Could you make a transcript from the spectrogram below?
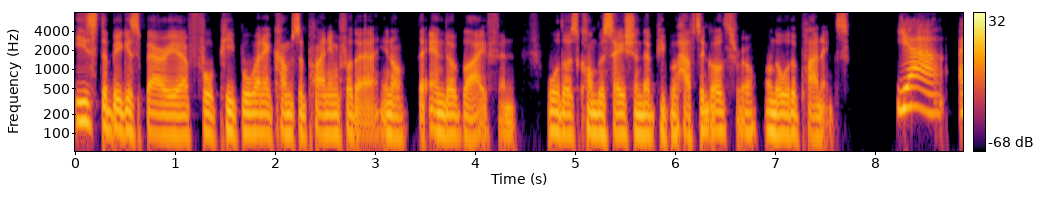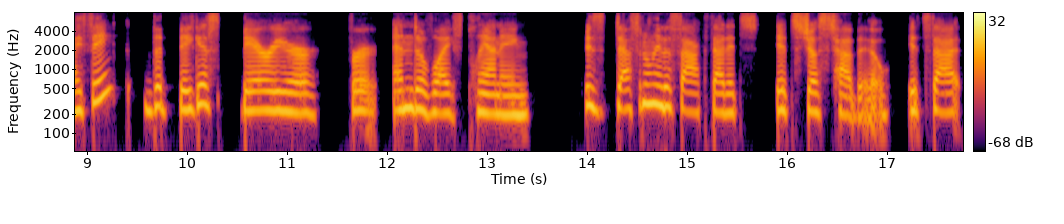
is the biggest barrier for people when it comes to planning for the you know the end of life and all those conversations that people have to go through on all the plannings? Yeah, I think the biggest barrier for end of life planning is definitely the fact that it's it's just taboo. It's that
